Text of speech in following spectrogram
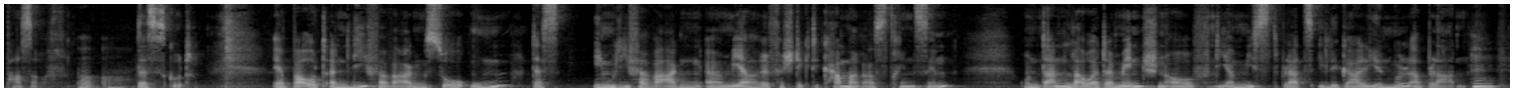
Pass auf. Oh, oh. Das ist gut. Er baut einen Lieferwagen so um, dass im Lieferwagen äh, mehrere versteckte Kameras drin sind. Und dann lauert er Menschen auf, die am Mistplatz illegal ihren Müll abladen.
